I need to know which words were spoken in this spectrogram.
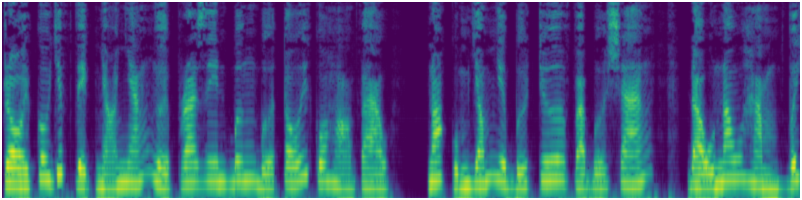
Rồi cô giúp việc nhỏ nhắn người Brazil bưng bữa tối của họ vào. Nó cũng giống như bữa trưa và bữa sáng, đậu nâu hầm với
